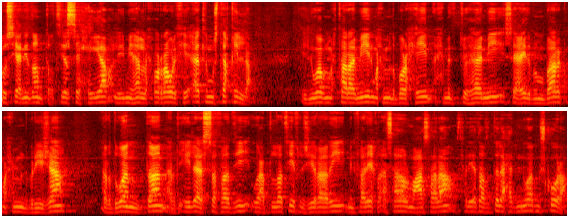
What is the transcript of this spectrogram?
توسيع نظام التغطية الصحية للمهن الحرة والفئات المستقلة. للنواب المحترمين محمد بورحيم أحمد التهامي سعيد بن مبارك محمد بريجان رضوان الضام عبد الإله الصفدي وعبد اللطيف الجراري من فريق الأسرة والمعاصرة. فليتفضل أحد النواب مشكورا.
